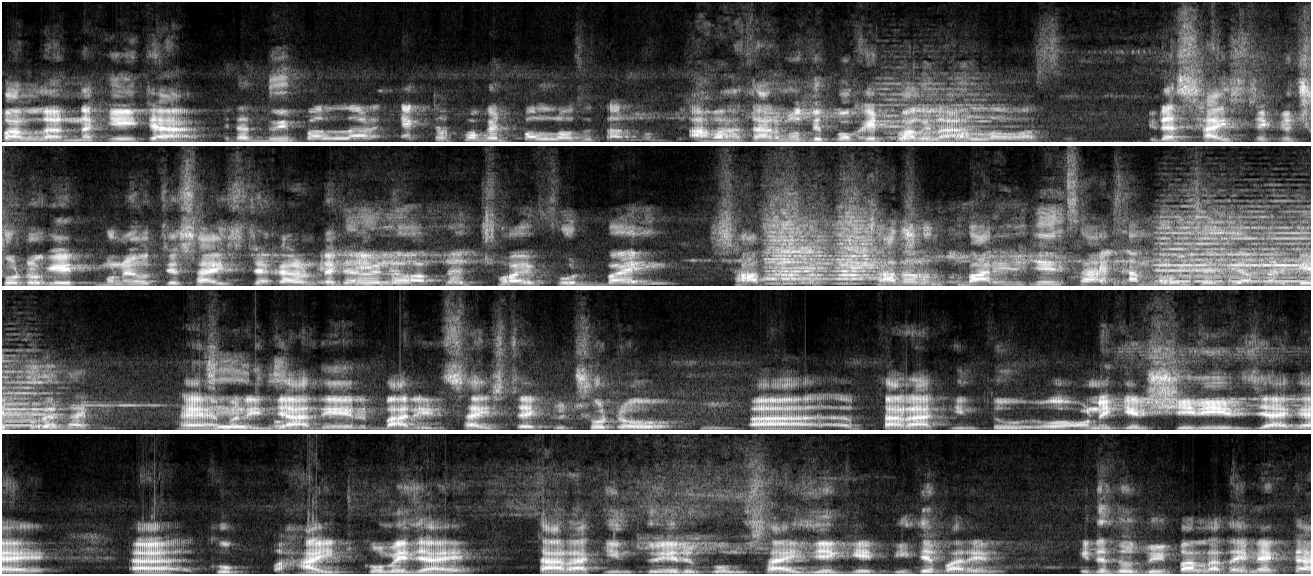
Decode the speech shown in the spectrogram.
পাল্লার নাকি এটা এটা দুই পাল্লার একটা পকেট পাল্লা আছে তার মধ্যে। আবার তার মধ্যে পকেট পাল্লা? পাল্লাও আছে। এটা সাইজটা একটু ছোট গেট মনে হচ্ছে সাইজটা কারণটা এটা হলো আপনার ছয় ফুট বাই সাত সাধারণত বাড়ির যে সাইজ আমরা ওই সাইজে আপনার গেট করে থাকি। হ্যাঁ মানে যাদের বাড়ির সাইজটা একটু ছোট আহ, তারা কিন্তু অনেকের সিঁড়ির জায়গায় খুব হাইট কমে যায় তারা কিন্তু এরকম সাইজে গেট দিতে পারেন। এটা তো দুই পাল্লা তাই না একটা?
